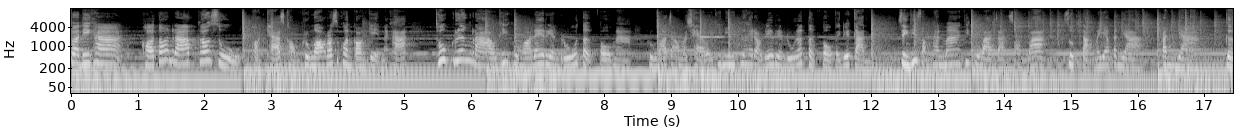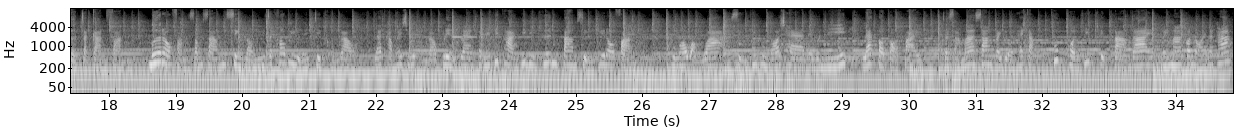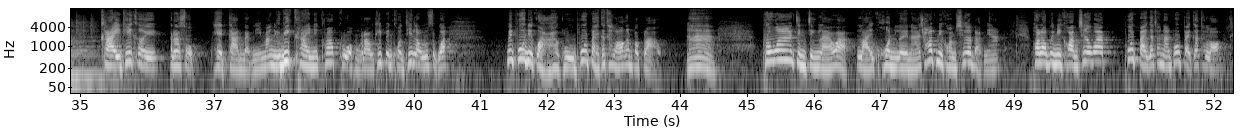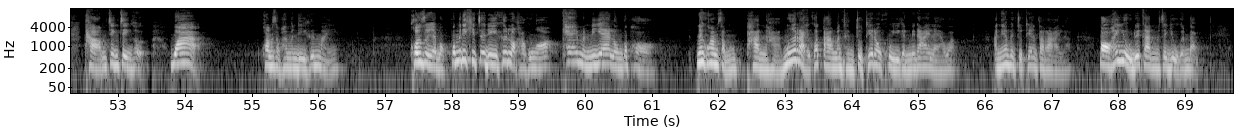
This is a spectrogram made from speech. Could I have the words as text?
สวัสดีค่ะ ขอต้อนรับเข้าสู่พอดแคสต์ของครูเงาะรสคนกองเกตนะคะ ทุกเรื่องราวที่ครูเงาะได้เรียนรู้เติบโตมา ครูเงาะจะเอามาแชร์ไว้ที่นี่เพื่อให้เราได้เรียนรู้และเติบโตไปด้วยกัน สิ่งที่สำคัญมากที่ครูบาอาจารย์สอนว่า สุตตมยปัญญา ปัญญาเกิดจากการฟัง เมื่อเราฟังซ้ำๆสิ่งเหล่านี้จะเข้าไปอยู่ในจิตของเรา และทำให้ชีวิตของเราเปลี่ยนแปลงไปในทิศทางที่ดีขึ้นตามสิ่งที่เราฟัง รูง้อหวังว่าสิ่งที่ครูง้อแชร์ในวันนี้ และต่อๆไปจะสามารถสร้างประโยชน์ให้กับทุกคนที่ติดตามได้ไม่มากก็น้อยนะคะ ใครที่เคยประสบเหตุการณ์แบบนี้มั่งหรือมีใครในครอบครัวของเราที่เป็นคนที่เรารู้สึกว่า ไม่พูดดีกว่าค่ะครูพูดไปก็ทะเลาะกันเปล่าๆอ่าเพราะว่าจริง ๆ แล้วอะหลายคนเลยนะ ชอบมีความเชื่อแบบนี้พอเราไปมีความเชื่อว่าพูดไปก็เท่านั้นพูดไปก็ทะเลาะถามจริง ๆเหอะว่า ความสัมพันธ์มันดีขึ้นไหม คนส่วนใหญ่บอกก็ไม่ได้คิดจะดีขึ้นหรอกค่ะคุณเงาะแค่มันไม่แย่ลงก็พอ ในความสัมพันธ์ค่ะเมื่อไหร่ก็ตามมันถึงจุดที่เราคุยกันไม่ได้แล้วอะอันนี้เป็นจุดที่อันตรายแล้ว ต่อให้อยู่ด้วยกันมันจะอยู่กันแบบ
